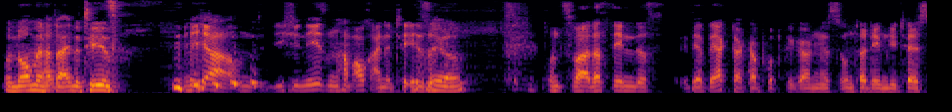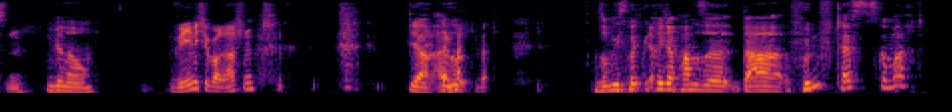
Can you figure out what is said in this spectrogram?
Und Norman hatte eine These. ja, und die Chinesen haben auch eine These. Ja. Und zwar, dass denen das, der Berg da kaputt gegangen ist, unter dem die testen. Genau. Wenig überraschend. Ja, also so wie ich es mitgekriegt habe, haben sie da fünf Tests gemacht.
